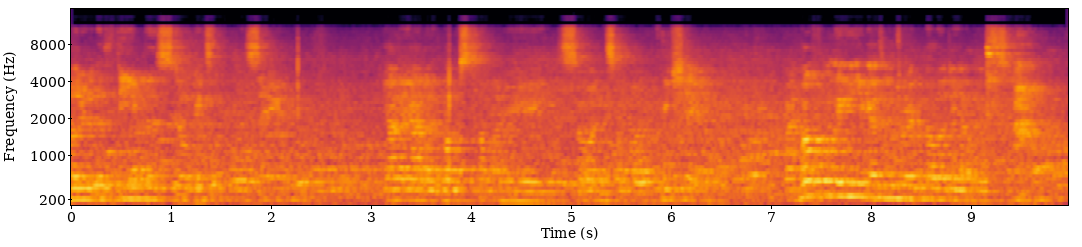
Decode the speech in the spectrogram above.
earlier, the theme is still basically the same. Yada yada, love story, so and so on, cliche. But hopefully you guys enjoy the melody at least.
